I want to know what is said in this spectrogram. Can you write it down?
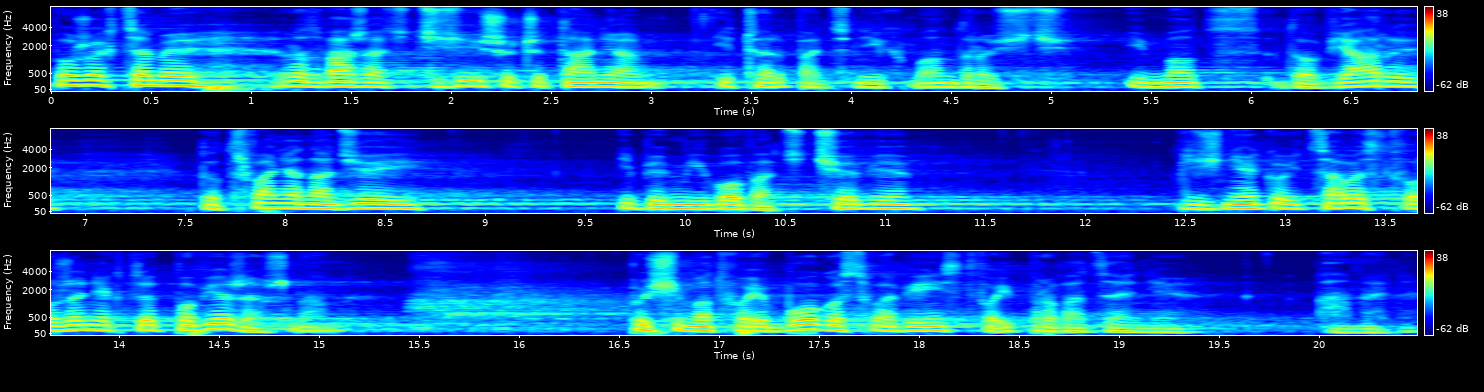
Boże, chcemy rozważać dzisiejsze czytania i czerpać z nich mądrość i moc do wiary, do trwania nadziei i by miłować Ciebie, bliźniego i całe stworzenie, które powierzasz nam. Prosimy o Twoje błogosławieństwo i prowadzenie. Amen.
